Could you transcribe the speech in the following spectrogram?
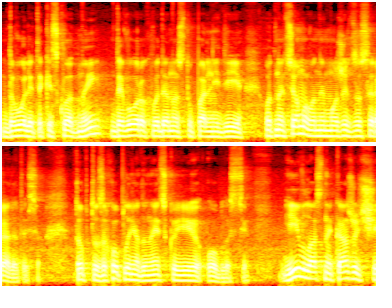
доволі таки складний, де ворог веде наступальні дії. От на цьому вони можуть зосередитися, тобто захоплення Донецької області. І, власне кажучи,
